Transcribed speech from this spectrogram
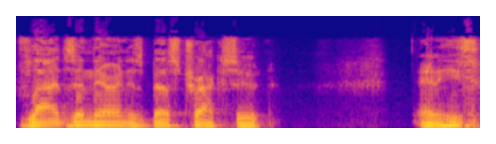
Vlad's in there in his best tracksuit. And he's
